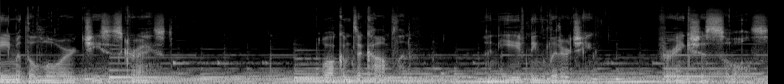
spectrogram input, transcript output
name of the Lord Jesus Christ. Welcome to Compline, an evening liturgy for anxious souls.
